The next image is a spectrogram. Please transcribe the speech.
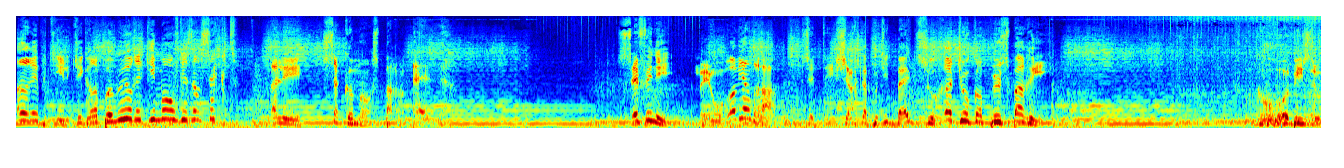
Un reptile qui grimpe au mur et qui mange des insectes? Allez, ça commence par un L. C'est fini, mais on reviendra. C'était Cherche la petite bête sur Radio Campus Paris. Gros bisous.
